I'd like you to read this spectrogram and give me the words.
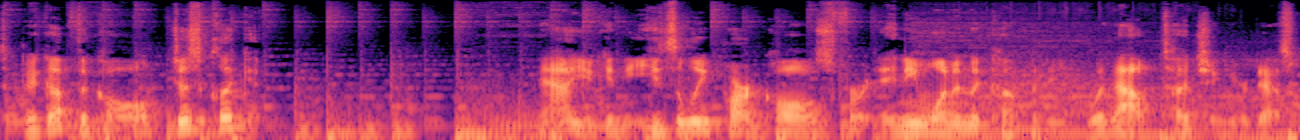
To pick up the call, just click it. Now you can easily park calls for anyone in the company without touching your desk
